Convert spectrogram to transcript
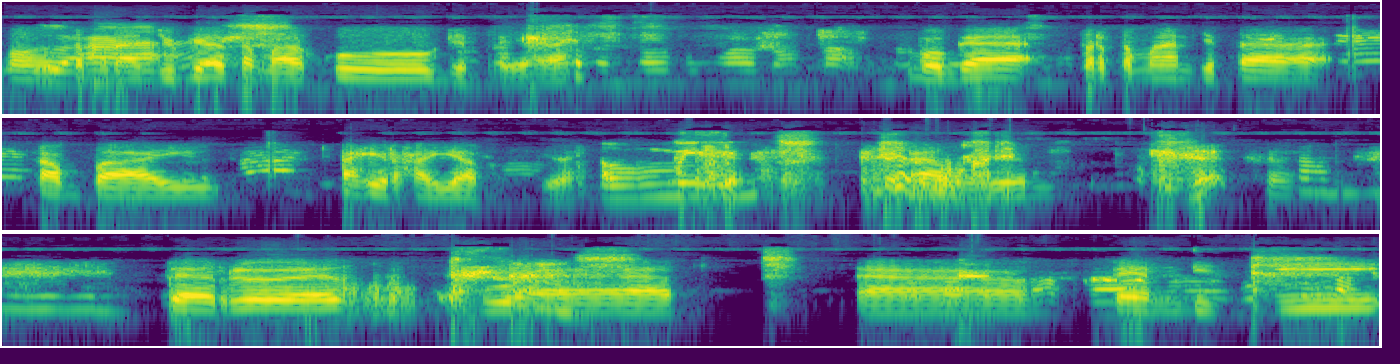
mau Iya. temenan juga sama aku gitu ya semoga pertemanan kita sampai akhir hayat ya Amin. Amin. Terus buat uh, Tendi,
